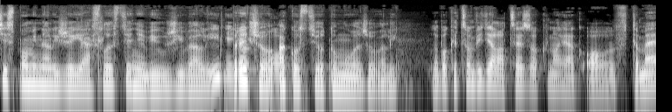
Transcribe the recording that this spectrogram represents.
ste spomínali, že jasle ste nevyužívali, Nie, prečo? Ako ste o tom uvažovali? Lebo keď som videla cez okno, jak o, v tme,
